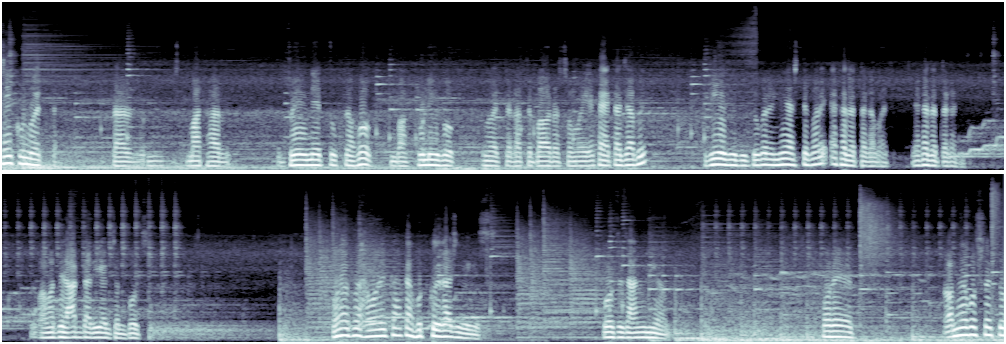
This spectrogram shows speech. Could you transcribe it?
যে কোনো একটা তার মাথার ব্রেনের টুকরা হোক বা খুলি হোক, কোনো একটা রাতে বারোটার সময় একা একা যাবে, গিয়ে যদি দোকানে নিয়ে আসতে পারে, এক হাজার টাকা বাজে, এক হাজার টাকা দিবে। আমাদের আড্ডারই একজন বলছে। বলার পর আমার কাকা হুট করে রাজি হয়ে গেছে। বলতে যে, আমি নিয়ে পরে আমি অবশ্য একটু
